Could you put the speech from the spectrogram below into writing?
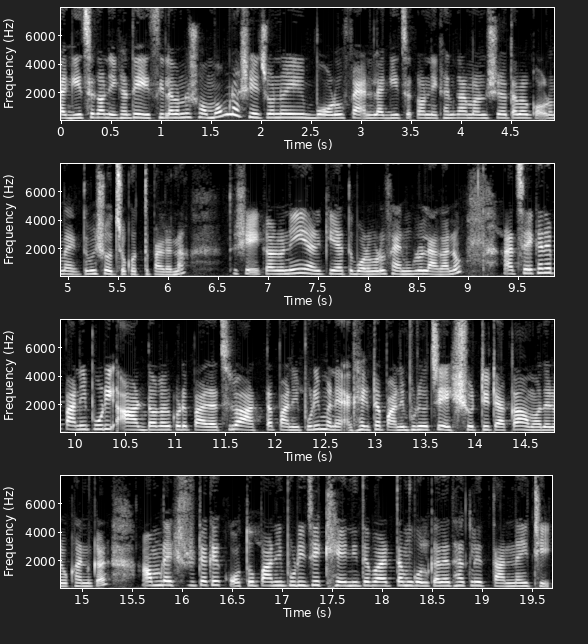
লাগিয়েছে, কারণ এখান থেকে এসি লাগানো সম্ভব না, সেই জন্য এই বড় ফ্যান লাগিয়েছে, কারণ এখানকার মানুষেরা তো আবার গরম একদমই সহ্য করতে পারে না। তো সেই কারণেই আর কি এত বড় বড় ফ্যানগুলো লাগানো। আচ্ছা এখানে পানিপুরি আট ডলার করে পাওয়া যাচ্ছিল। আটটা পানিপুরি মানে এক একটা পানিপুরি হচ্ছে একষট্টি টাকা আমাদের ওখানকার। আমরা একষট্টি টাকায় কত পানিপুরি যে খেয়ে নিতে পারতাম কলকাতায় থাকলে তার নাই ঠিক।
